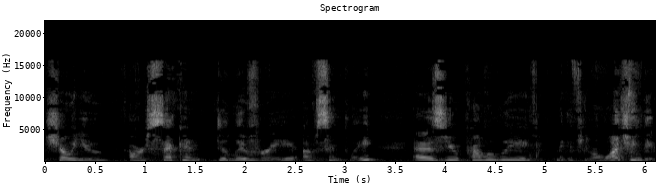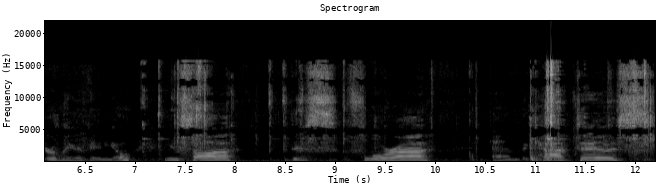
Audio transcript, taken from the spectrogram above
show you our second delivery of Sympli. As you probably, if you were watching the earlier video, you saw this flora and the cactus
